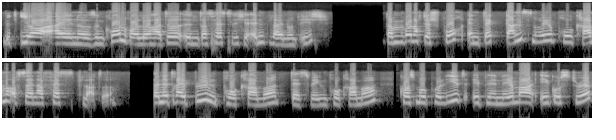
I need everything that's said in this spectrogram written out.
mit ihr eine Synchronrolle hatte in Das hässliche Entlein und ich. Dann war noch der Spruch, entdeckt ganz neue Programme auf seiner Festplatte. Seine drei Bühnenprogramme, deswegen Programme, Cosmopolit, Epenema, Ego Strip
